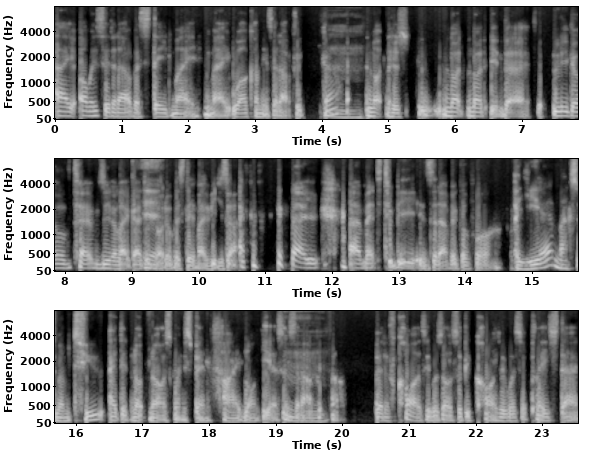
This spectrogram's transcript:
I always say that I overstayed my my welcome in South Africa. Mm. Not not not in the legal terms, you know, like I did Yeah. not overstay my visa. I, I meant to be in South Africa for a year, maximum two. I did not know I was going to spend five long years in South Mm. Africa. But of course, it was also because it was a place that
